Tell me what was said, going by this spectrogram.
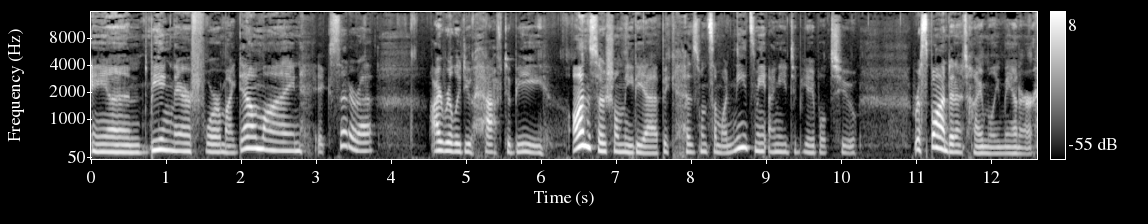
and being there for my downline, etc., I really do have to be on social media because when someone needs me, I need to be able to respond in a timely manner.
